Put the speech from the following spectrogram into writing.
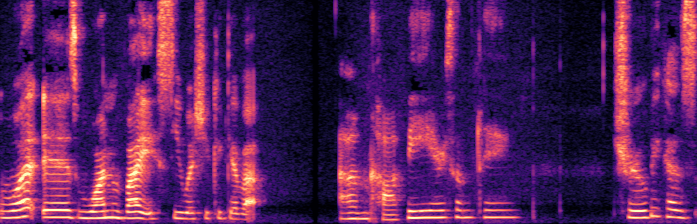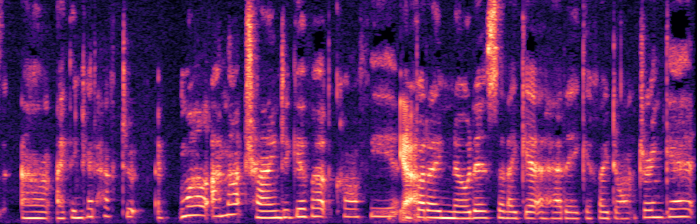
What is one vice you wish you could give up? Um, coffee or something. True, because um, I think I'd have to. Well, I'm not trying to give up coffee, Yeah. but I notice that I get a headache if I don't drink it,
